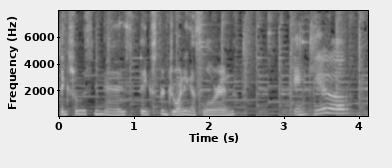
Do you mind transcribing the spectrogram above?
Thanks for listening, guys. Thanks for joining us, Lauren. Thank you.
